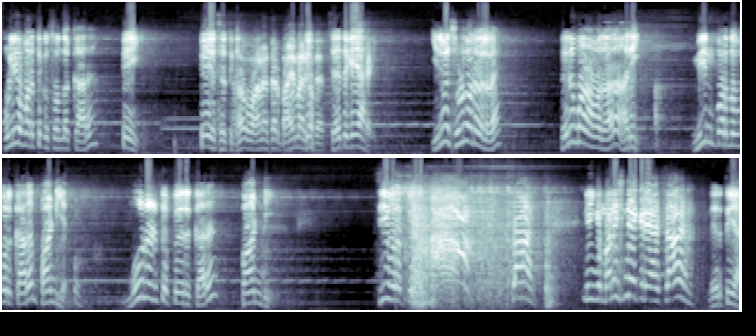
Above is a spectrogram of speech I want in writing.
புளிய மரத்துக்கு சொந்தக்கார பேய். பேய சேர்த்துக்க. சார் பயமா இருக்கு சார். சேர்த்துக்கையா? இனிமே சொல்லுவான வேலை பெருமா அவதாரம் அரி. மீன் பிறந்த ஊருக்காரன் பாண்டியன். மூணு எழுத்து பேருக்காரன் பாண்டி. பேர் சார் நீங்க மனுஷனே கிடையாது சார்? நிறுத்தியா?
